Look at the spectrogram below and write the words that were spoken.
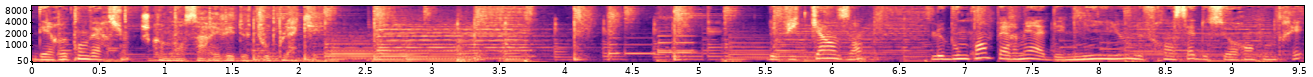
des reconversions. Je commence à rêver de tout plaquer. Depuis 15 ans, Le Bon Coin permet à des millions de Français de se rencontrer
